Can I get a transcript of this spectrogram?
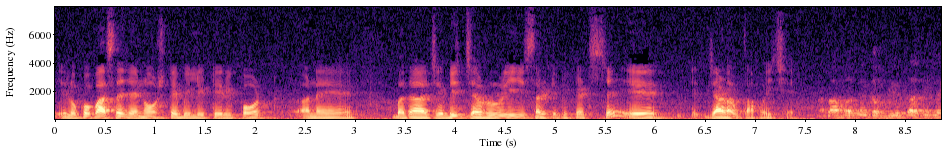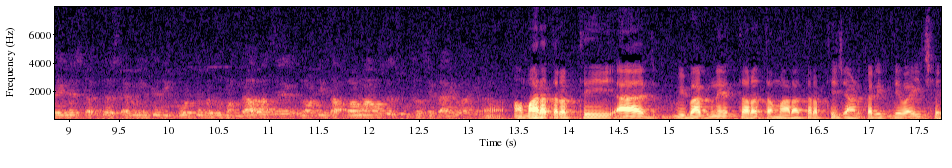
એ લોકો પાસે જ એનો સ્ટેબિલિટી રિપોર્ટ અને બધા જે બી જરૂરી સર્ટિફિકેટ્સ છે એ જાળવતા હોય છે. બાબતને ગંભીરતાથી લઈને સ્ટ્રક્ચર સ્ટેબિલિટી રિપોર્ટને બધું મંગાવાશે નોટિસ આપવામાં આવશે શું થશે કાર્યવાહી? અમારા તરફથી આ વિભાગને તરત અમારા તરફથી જાણ કરી દેવાઈ છે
